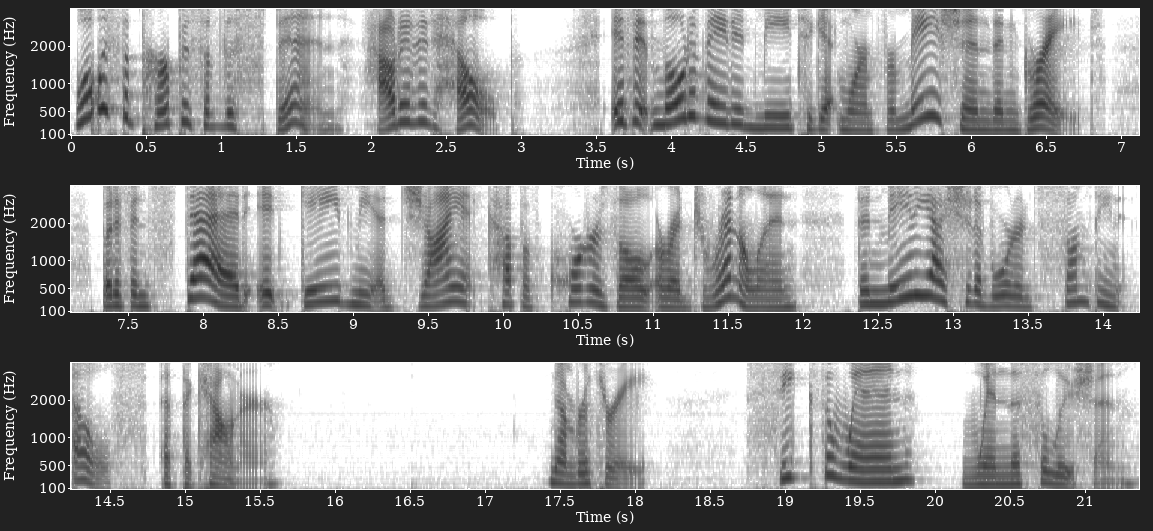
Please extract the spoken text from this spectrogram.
What was the purpose of the spin? How did it help? If it motivated me to get more information, then great. But if instead it gave me a giant cup of cortisol or adrenaline, then maybe I should have ordered something else at the counter. Number three, seek the win, win the solution.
